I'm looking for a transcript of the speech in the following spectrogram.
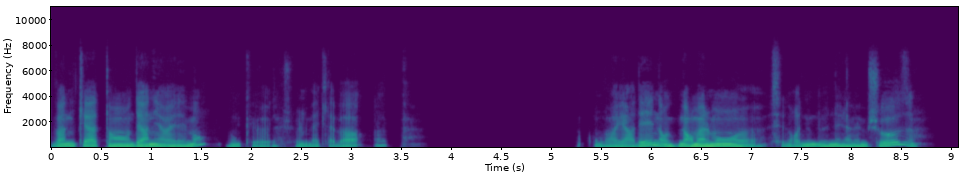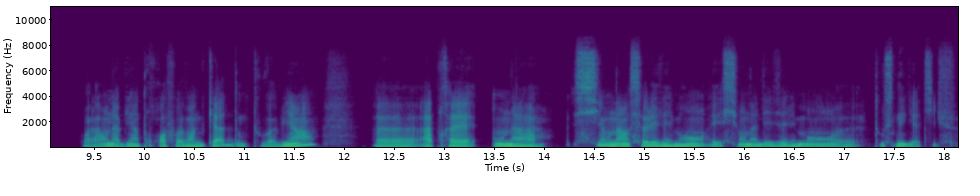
24 en dernier élément. Donc, euh, je vais le mettre là-bas. on va regarder. Donc, normalement, euh, ça devrait nous donner la même chose. Voilà, on a bien 3 fois 24, donc tout va bien. Euh, après, on a si on a un seul élément et si on a des éléments euh, tous négatifs.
